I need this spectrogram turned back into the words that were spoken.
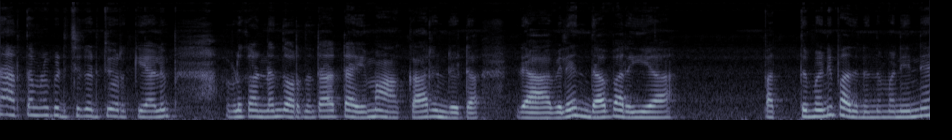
നേരത്തെ നമ്മൾ പിടിച്ചു കിടത്തി ഉറക്കിയാലും അവൾ കണ്ണൻ തുറന്നിട്ട് ആ ടൈം ആക്കാറുണ്ട് കേട്ടോ രാവിലെ എന്താ പറയുക? പത്ത് മണി പതിനൊന്ന് മണി തന്നെ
